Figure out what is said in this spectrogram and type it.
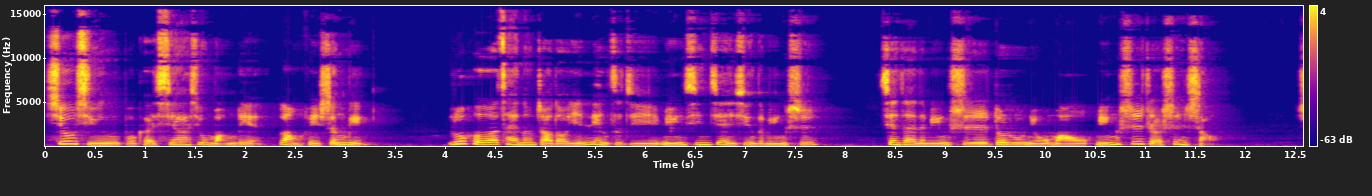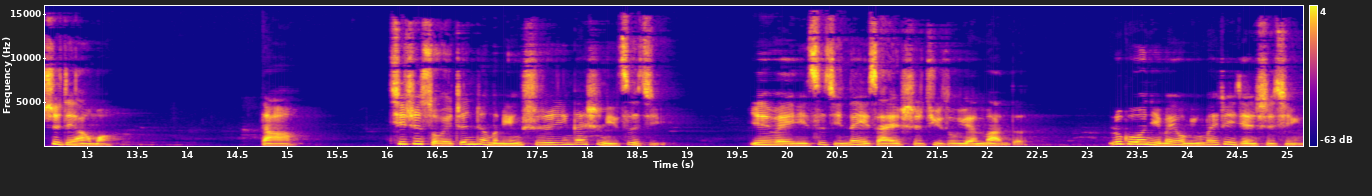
修行不可瞎修盲练，浪费生命。如何才能找到引领自己明心见性的名师？现在的名师多如牛毛，名师者甚少，是这样吗？”答：其实所谓真正的名师，应该是你自己，因为你自己内在是具足圆满的。如果你没有明白这件事情，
